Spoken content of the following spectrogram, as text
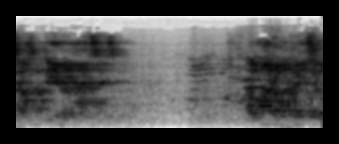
શાંતિ રહે છે. અમારો પૈસો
